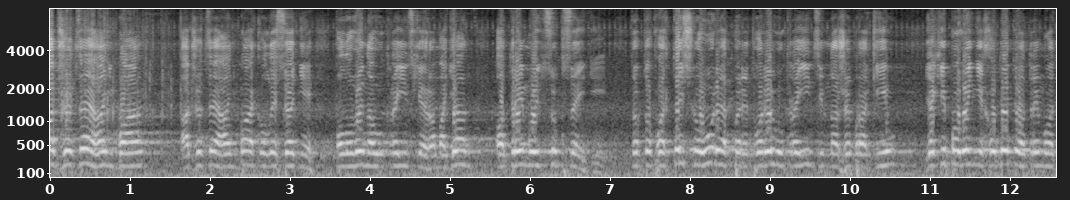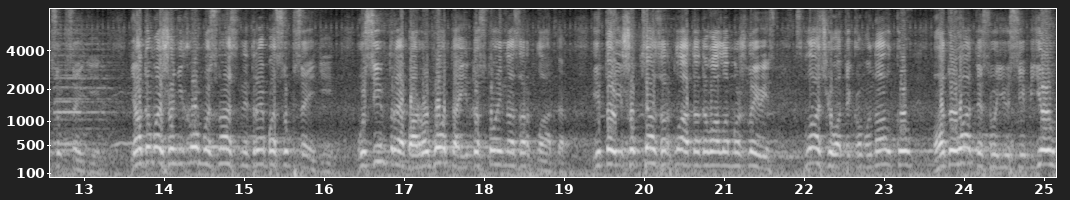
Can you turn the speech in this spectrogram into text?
Адже це ганьба, адже це ганьба, коли сьогодні половина українських громадян отримують субсидії. Тобто, фактично, уряд перетворив українців на жебраків, які повинні ходити отримувати субсидії. Я думаю, що нікому з нас не треба субсидії. Усім треба робота і достойна зарплата. І то, і щоб ця зарплата давала можливість сплачувати комуналку, годувати свою сім'ю,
